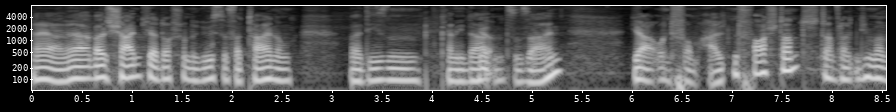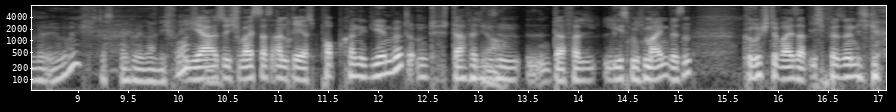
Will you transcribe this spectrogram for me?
Ja, ja, aber es scheint ja doch schon eine gewisse Verteilung bei diesen Kandidaten ja. zu sein. Ja, und vom alten Vorstand, da bleibt niemand mehr übrig. Das kann ich mir gar nicht vorstellen. Ja, also ich weiß, dass Andreas Popp kandidieren wird und da, verließen, ja. da verließ mich mein Wissen. Gerüchteweise habe ich persönlich gehört,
